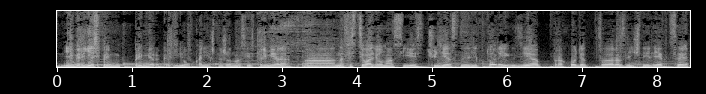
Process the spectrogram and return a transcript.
Ну, Игорь, есть прим- примеры какие-то? Ну, конечно же, у нас есть примеры. А, на фестивале у нас есть чудесные лектории, где проходят различные лекции,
